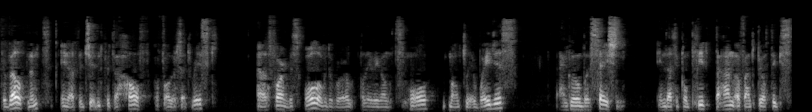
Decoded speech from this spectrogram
Development, in that it shouldn't put the health of others at risk, and that farmers all over the world are living on small monthly wages, and globalization, in that a complete ban of antibiotics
